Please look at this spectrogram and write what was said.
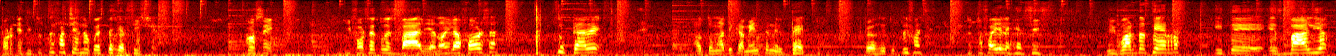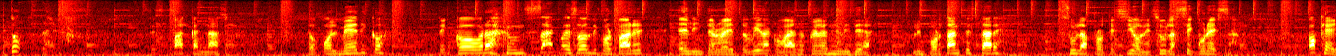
perché se tu stai facendo questo esercizio. Così. E forse tu sbagli non hai la forza tu cade automaticamente nel petto. Però se tu, ti fai, se tu fai l'esercizio e guarda terra e te sbaglia tu ti spacca il naso. Dopo il medico ti cobra un sacco di soldi per fare l'intervento mi raccomando quella non è l'idea l'importante è stare sulla protezione sulla sicurezza ok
